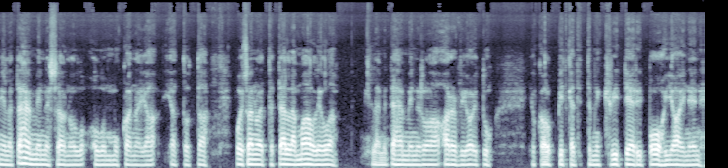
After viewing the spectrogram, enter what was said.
meillä tähän mennessä on ollut, ollut mukana. Ja, ja tota, voi sanoa, että tällä mallilla, millä me tähän mennessä ollaan arvioitu, joka on ollut pitkälti tämmöinen kriteeripohjainen,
